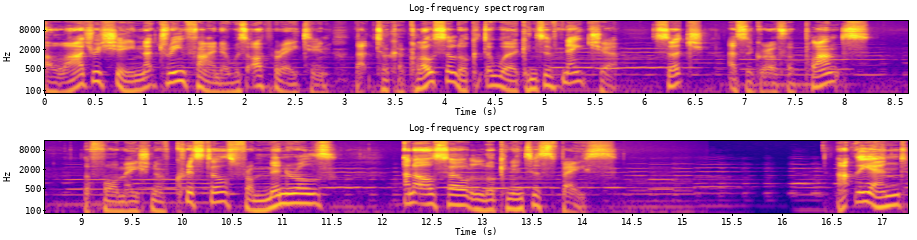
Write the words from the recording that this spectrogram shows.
a large machine that Dreamfinder was operating that took a closer look at the workings of nature such as the growth of plants, the formation of crystals from minerals, and also looking into space. At the end,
